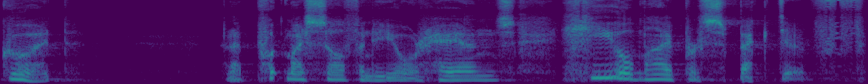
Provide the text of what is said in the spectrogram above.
good. And I put myself into your hands. Heal my perspective.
